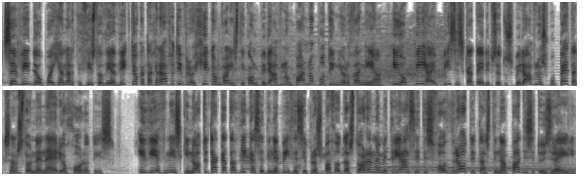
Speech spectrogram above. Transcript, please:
Σε βίντεο που έχει αναρτηθεί στο διαδίκτυο καταγράφεται η βροχή των βαλιστικών πυράβλων πάνω από την Ιορδανία, η οποία επίσης κατέριψε τους πυράβλους που πέταξαν στον εναέριο χώρο της. Η διεθνή κοινότητα καταδίκασε την επίθεση, προσπαθώντας τώρα να μετριάσει τη σφοδρότητα στην απάντηση του Ισραήλ.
